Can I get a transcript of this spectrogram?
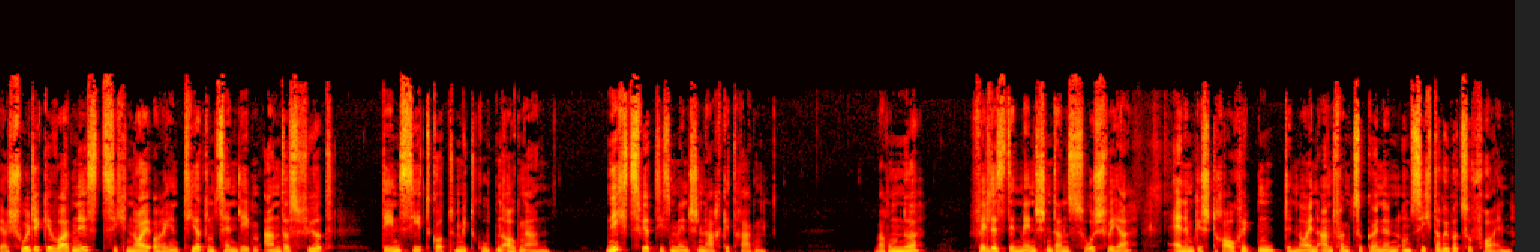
Wer schuldig geworden ist, sich neu orientiert und sein Leben anders führt, den sieht Gott mit guten Augen an. Nichts wird diesem Menschen nachgetragen. Warum nur? Fällt es den Menschen dann so schwer, einem Gestrauchelten den neuen Anfang zu gönnen und sich darüber zu freuen?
